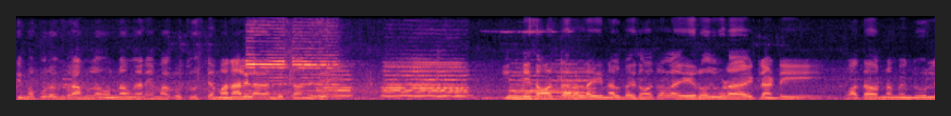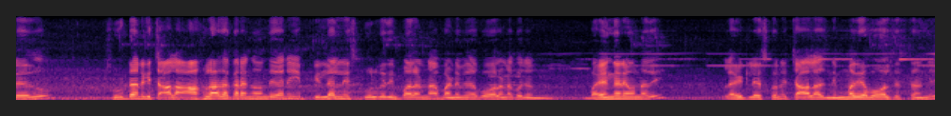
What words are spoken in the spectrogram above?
తిమ్మపురం గ్రామంలో ఉన్నాం కానీ మాకు చూస్తే మనాలిలాగా అనిపిస్తుంది ఇది. ఇన్ని సంవత్సరాలలో ఈ నలభై సంవత్సరాల ఏ రోజు కూడా ఇట్లాంటి వాతావరణం మేము చూడలేదు. చూడడానికి చాలా ఆహ్లాదకరంగా ఉంది కానీ పిల్లల్ని స్కూల్కి దింపాలన్నా బండి మీద పోవాలన్నా కొంచెం భయంగానే ఉన్నది. లైట్లు వేసుకొని చాలా నెమ్మదిగా పోవాల్సి వస్తుంది.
